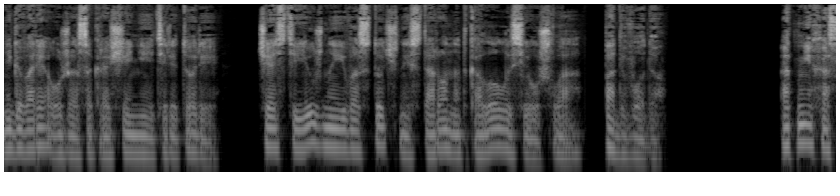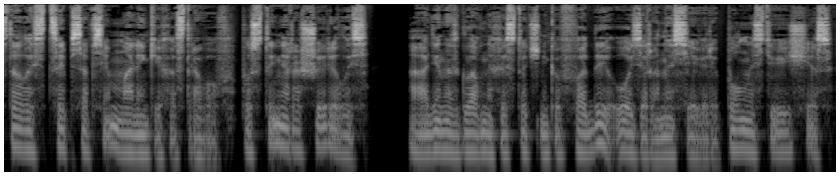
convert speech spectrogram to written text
не говоря уже о сокращении территории. Часть южной и восточной сторон откололась и ушла под воду. От них осталась цепь совсем маленьких островов. Пустыня расширилась, а один из главных источников воды, озеро на севере, полностью исчез.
